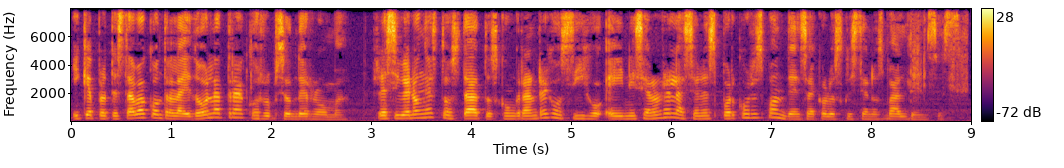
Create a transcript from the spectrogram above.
y que protestaba contra la idólatra corrupción de Roma. Recibieron estos datos con gran regocijo e iniciaron relaciones por correspondencia con los cristianos valdenses.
